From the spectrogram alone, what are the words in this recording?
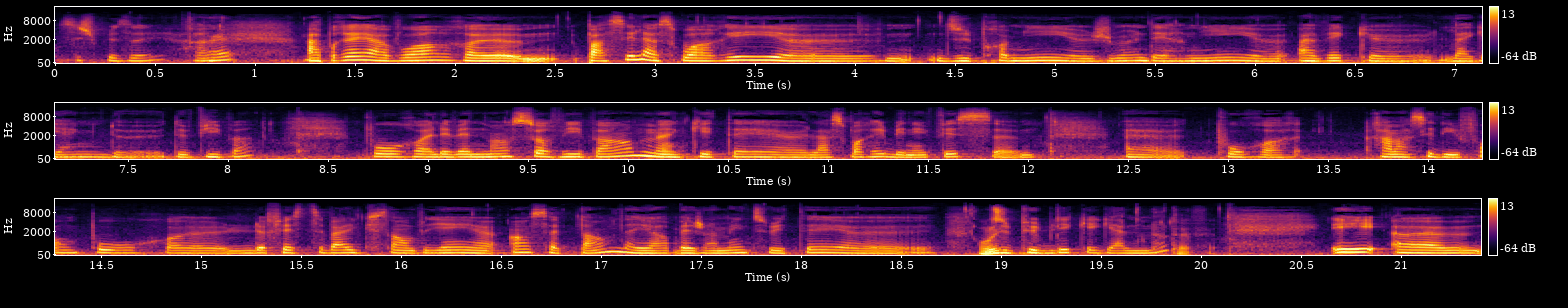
si je peux dire, après avoir passé la soirée du 1er juin dernier avec la gang de, Viva pour l'événement Survivant, qui était la soirée bénéfice pour ramasser des fonds pour le festival qui s'en vient en septembre. D'ailleurs, Benjamin, tu étais du public également. Tout à fait. Et euh,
